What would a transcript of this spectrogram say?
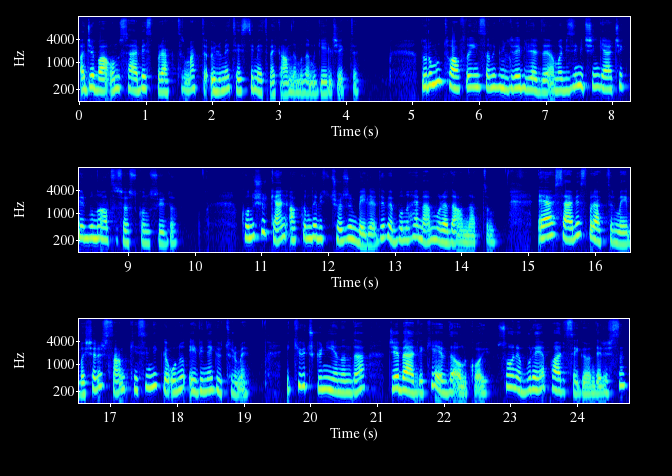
acaba onu serbest bıraktırmak da ölüme teslim etmek anlamına mı gelecekti? Durumun tuhaflığı insanı güldürebilirdi ama bizim için gerçek bir bunaltı söz konusuydu. Konuşurken aklımda bir çözüm belirdi ve bunu hemen Murat'a anlattım. Eğer serbest bıraktırmayı başarırsan kesinlikle onu evine götürme. 2-3 gün yanında Cebel'deki evde alıkoy. Sonra buraya Paris'e gönderirsin.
